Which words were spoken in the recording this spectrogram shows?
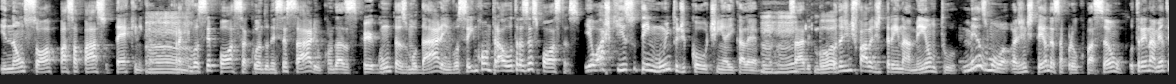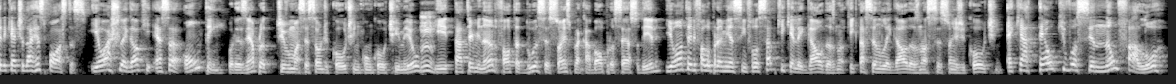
e não só passo a passo, técnica, uhum. para que você possa, quando necessário, quando as perguntas mudarem, você encontrar outras respostas. E eu acho que isso tem muito de coaching aí, Caleb, uhum. sabe? Boa. Quando a gente fala de treinamento, mesmo a gente tendo essa preocupação, o treinamento ele quer te dar respostas. E eu acho legal que essa ontem, por exemplo, eu tive uma sessão de coaching com um coach meu hum. e tá terminando, falta duas sessões para acabar o processo dele. E ontem ele falou para mim assim, falou: "Sabe o que que é legal das o que que tá sendo legal das nossas sessões de coaching? É que até o que você não falou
